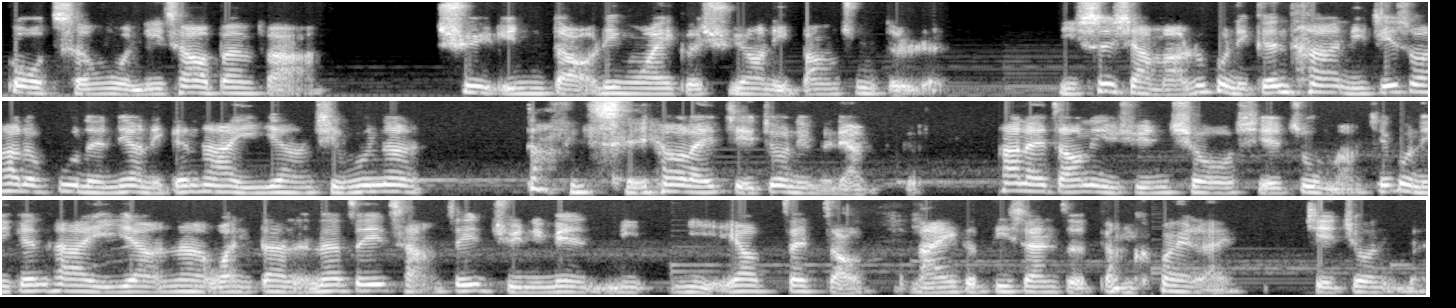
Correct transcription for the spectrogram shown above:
够沉稳，你才有办法去引导另外一个需要你帮助的人。你试想嘛，如果你跟他，你接受他的负能量，你跟他一样，请问那到底谁要来解救你们两个？他来找你寻求协助嘛？结果你跟他一样，那完蛋了。那这一场这一局里面，你你要再找哪一个第三者，赶快来解救你们？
